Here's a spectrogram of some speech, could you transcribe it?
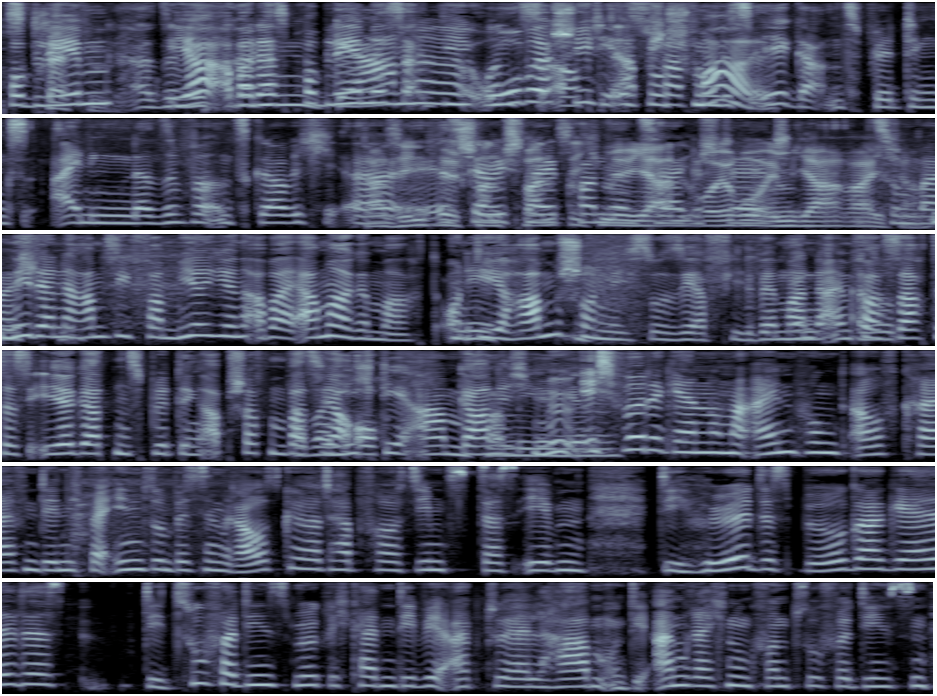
Problem, also ja, aber das Problem ist die Oberschicht ist so schmal. des Ehegattensplittings einigen, da sind wir uns, glaube ich, da sind wir schon 20 Milliarden Euro im Jahr reicher. Nee, dann haben sie Familien aber ärmer gemacht und nee. die haben schon nicht so sehr viel. Wenn man einfach also, sagt, das Ehegattensplitting abschaffen, was ja auch gar nicht möglich ist. Ich würde gerne noch mal einen Punkt aufgreifen, den ich bei Ihnen so ein bisschen rausgehört habe, Frau Siems, dass eben die Höhe des Bürgergeldes, die Zuverdienstmöglichkeiten, die wir aktuell haben und die Anrechnung von Zuverdiensten,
